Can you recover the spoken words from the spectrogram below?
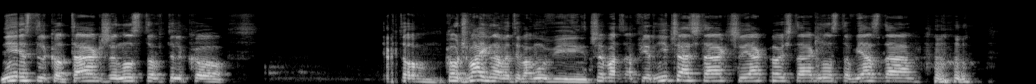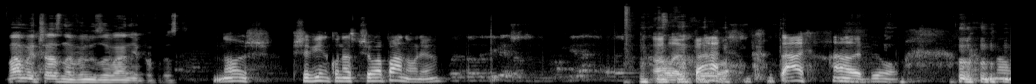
nie jest tylko tak, że non stop tylko jak to coach Mike nawet chyba mówi, trzeba zapierniczać, tak? Czy jakoś, tak? Non stop jazda. mamy czas na wyluzowanie po prostu. No już przy winku nas przyłapano, nie? Ale Tak, było. tak, ale było. No,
